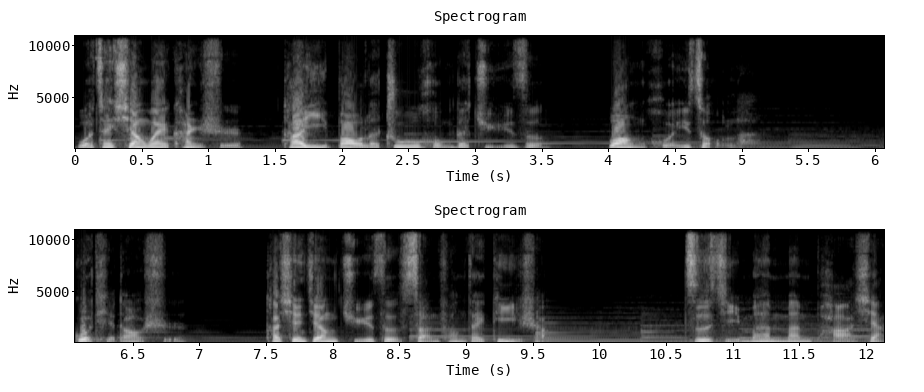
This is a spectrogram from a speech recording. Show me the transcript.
我在向外看时，他已抱了朱红的橘子，往回走了。过铁道时，他先将橘子散放在地上，自己慢慢爬下，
